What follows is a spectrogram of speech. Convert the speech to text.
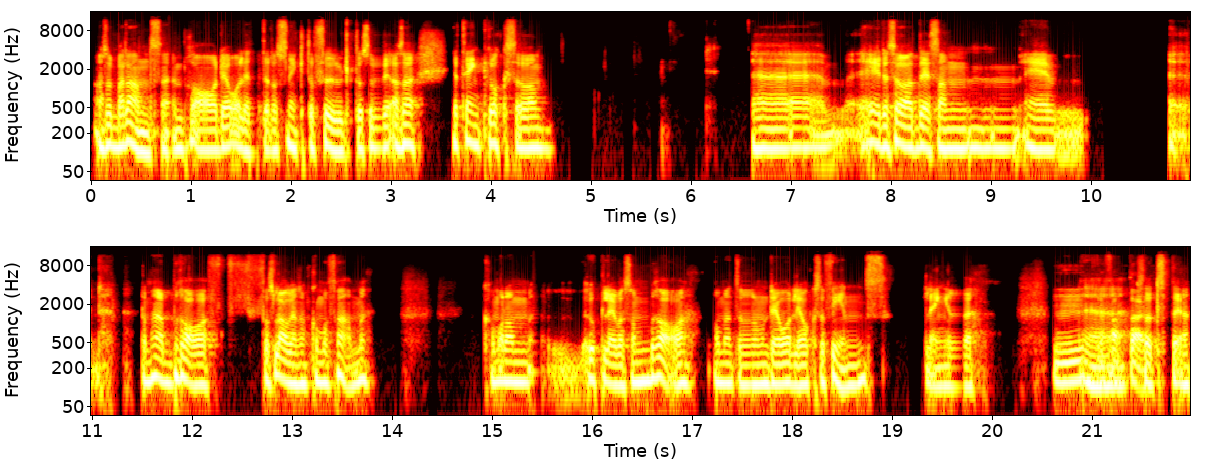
Alltså balansen, bra och dåligt eller snyggt och fult och så vidare. Alltså, jag tänker också, eh, är det så att det som är eh, de här bra förslagen som kommer fram, kommer de upplevas som bra om inte de dåliga också finns längre? Mm, jag eh, fattar. Så att säga.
